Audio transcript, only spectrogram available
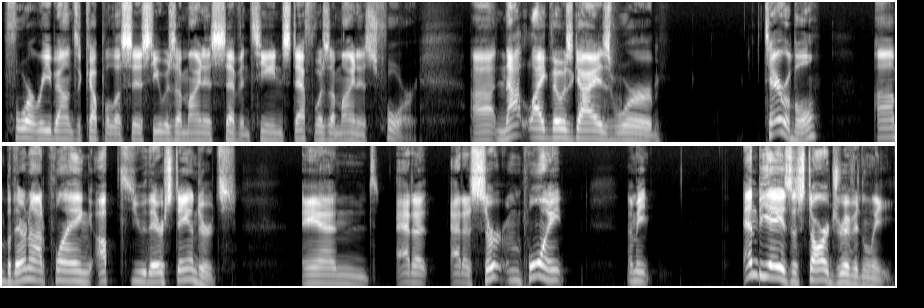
4 rebounds, a couple assists. He was a minus 17. Steph was a minus 4. Uh, not like those guys were terrible, uh, but they're not playing up to their standards. And at a at a certain point, I mean, NBA is a star driven league.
